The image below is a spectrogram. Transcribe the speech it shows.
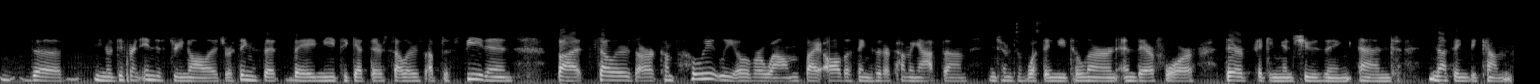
the you know different industry knowledge or things that they need to get their sellers up to speed in but sellers are completely overwhelmed by all the things that are coming at them in terms of what they need to learn and therefore they're picking and choosing and nothing becomes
